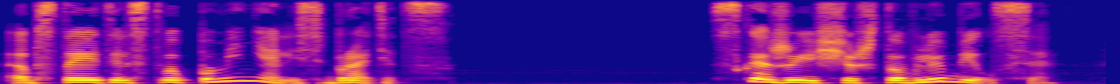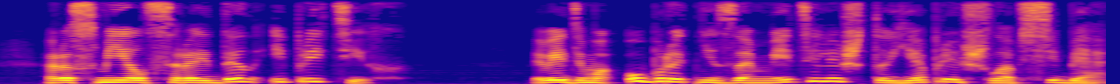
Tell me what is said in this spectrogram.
Обстоятельства поменялись, братец». Скажи еще, что влюбился. Рассмеялся Рейден и притих. Видимо, оборотни заметили, что я пришла в себя.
